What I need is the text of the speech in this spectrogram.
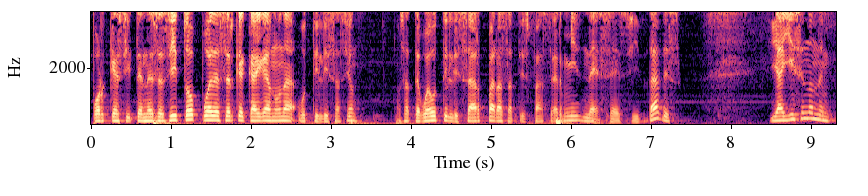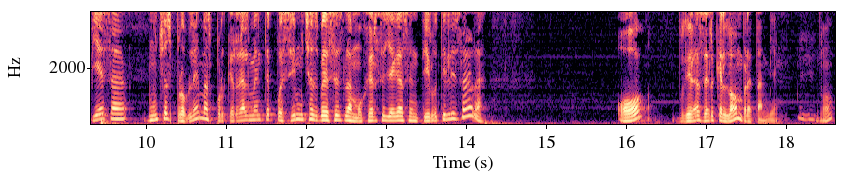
Porque si te necesito, puede ser que caiga en una utilización. O sea, te voy a utilizar para satisfacer mis necesidades. Y ahí es en donde empiezan muchos problemas, porque realmente, pues sí, muchas veces la mujer se llega a sentir utilizada. O pudiera ser que el hombre también, ¿no?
